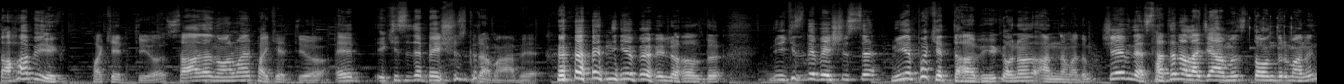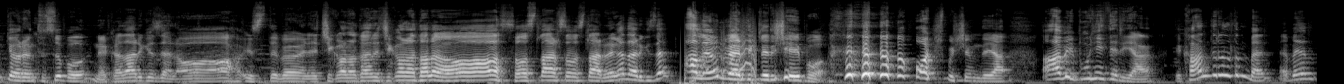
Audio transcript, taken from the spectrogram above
daha büyük paket diyor. Sağda normal paket diyor. E ikisi de 500 gram abi. Niye böyle oldu? İkisi de 500 ise niye paket daha büyük onu anlamadım. Şimdi satın alacağımız dondurmanın görüntüsü bu. Ne kadar güzel. Oh üstü böyle çikolatalı çikolatalı. Oh soslar soslar ne kadar güzel. Alıyorsun verdikleri şey bu. Hoş mu şimdi ya? Abi bu nedir ya? E, kandırıldım ben. E, benim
